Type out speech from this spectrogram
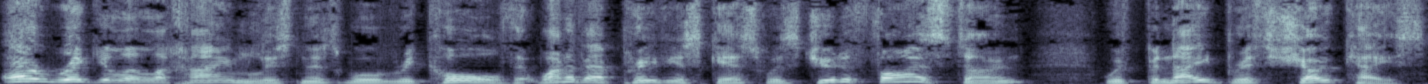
Our regular L'chaim listeners will recall that one of our previous guests was Judith Firestone with B'nai B'rith Showcase,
